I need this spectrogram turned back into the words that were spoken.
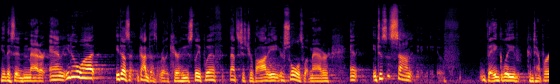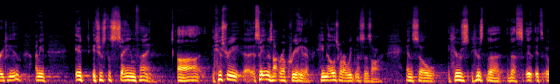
They said it didn't matter. And you know what? He doesn't, God doesn't really care who you sleep with. That's just your body. Your soul is what matter. And it doesn't sound vaguely contemporary to you. I mean, it, it's just the same thing. Uh, history, uh, Satan is not real creative. He knows what our weaknesses are. And so here's, here's the, this, it, it's uh,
